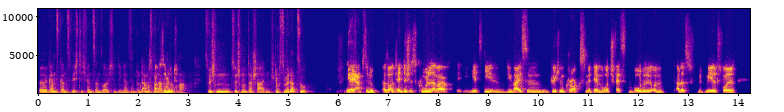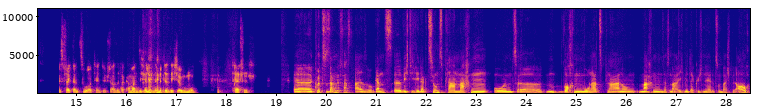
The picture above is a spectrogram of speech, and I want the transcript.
äh, ganz, ganz wichtig, wenn es dann solche Dinge sind. Und da muss man Absolut. dann halt mal zwischen, zwischen unterscheiden. Stimmst du mir dazu? Ja, ja, absolut. Also authentisch ist cool, aber jetzt die, die weißen Küchencrocs mit dem rutschfesten Boden und alles mit Mehl voll ist vielleicht dann zu authentisch. Also da kann man sicherlich in der Mitte sich irgendwo treffen. Äh, kurz zusammengefasst, also ganz äh, wichtig, Redaktionsplan machen und äh, Wochen-, Monatsplanung machen. Das mache ich mit der Küchenherde zum Beispiel auch.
